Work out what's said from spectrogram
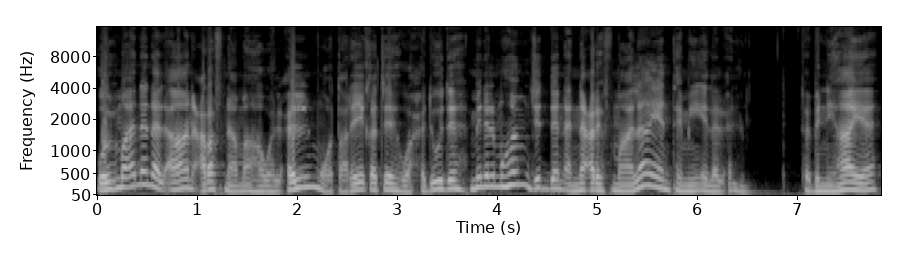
وبما أننا الآن عرفنا ما هو العلم وطريقته وحدوده من المهم جدا أن نعرف ما لا ينتمي إلى العلم. فبالنهاية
